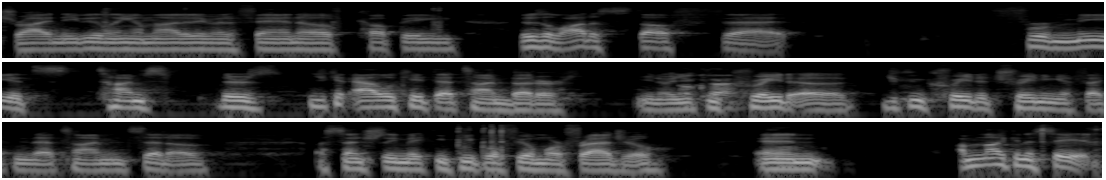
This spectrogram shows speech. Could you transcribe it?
dry needling i'm not even a fan of cupping. There's a lot of stuff that for me it's times there's you can allocate that time better. You know you can create a you can create a training effect in that time instead of essentially making people feel more fragile. And I'm not going to say it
